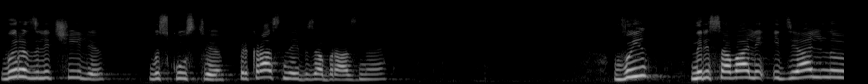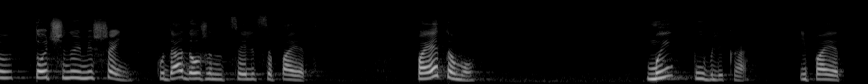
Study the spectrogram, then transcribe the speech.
вы различили в искусстве прекрасное и безобразное. Вы нарисовали идеальную точную мишень, куда должен целиться поэт. Поэтому мы, публика и поэт,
